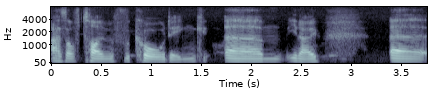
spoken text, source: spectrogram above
as of time of recording, um, you know, uh,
